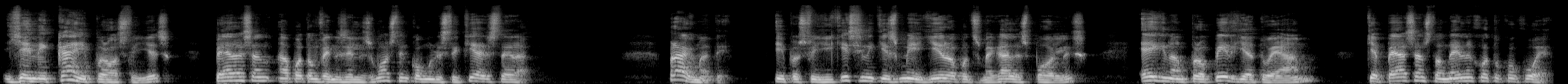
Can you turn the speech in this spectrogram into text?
γενικά οι πρόσφυγες πέρασαν από τον βενιζελισμό στην κομμουνιστική αριστερά. Πράγματι, οι προσφυγικοί συνοικισμοί γύρω από τις μεγάλες πόλεις έγιναν προπύργια του ΕΑΜ και πέρασαν στον έλεγχο του ΚΚΕ.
